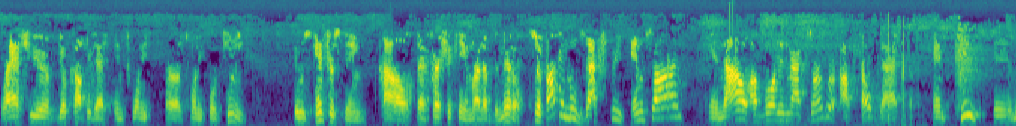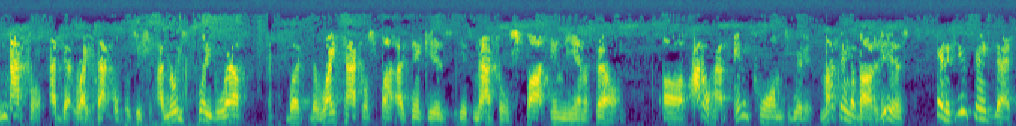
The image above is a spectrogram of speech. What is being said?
last year. They'll copy that in 20, uh, 2014. It was interesting how that pressure came right up the middle. So if I can move Zach Strief inside, and now I've brought in Max Unger, I've helped that. And Peat is natural at that right tackle position. I know he's played left, but the right tackle spot, I think, is his natural spot in the NFL. Uh, I don't have any qualms with it. My thing about it is, and if you think that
